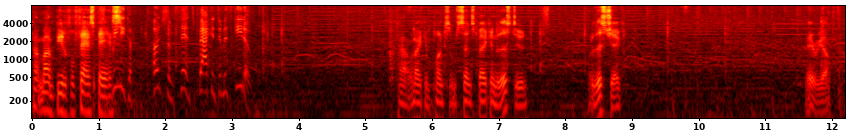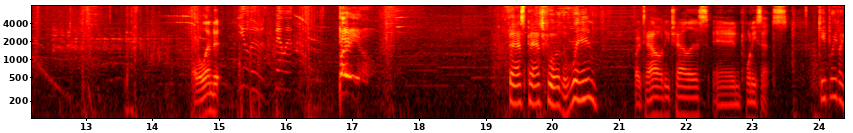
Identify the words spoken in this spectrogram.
not my beautiful fast We pass. need to punch some sense back into Mosquito. Not when I can punch some sense back into this dude. Or this chick. There we go. That'll end it. You lose, villain. BAM! Fastpass for the win! Vitality Chalice and 20 cents. Can't believe I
